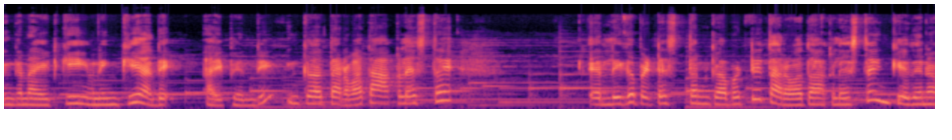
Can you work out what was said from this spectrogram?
ఇంకా నైట్కి ఈవినింగ్కి అదే అయిపోయింది. ఇంకా తర్వాత ఆకలేస్తే ఎర్లీగా పెట్టేస్తాను కాబట్టి తర్వాత ఆకలేస్తే ఇంకేదైనా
